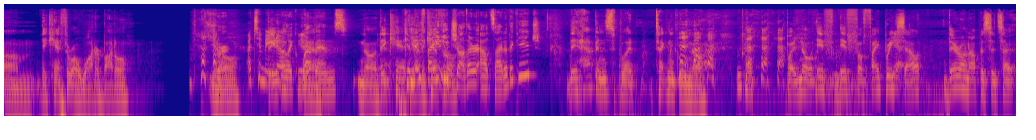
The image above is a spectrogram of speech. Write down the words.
um, they can't throw a water bottle. You know, A tomato. Or like yeah. weapons. no, they can't. Can yeah, they, can't fight throw- each other outside of the cage? It happens, but technically no. okay. But no, if if a fight breaks Yeah. out, they're on opposite si-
